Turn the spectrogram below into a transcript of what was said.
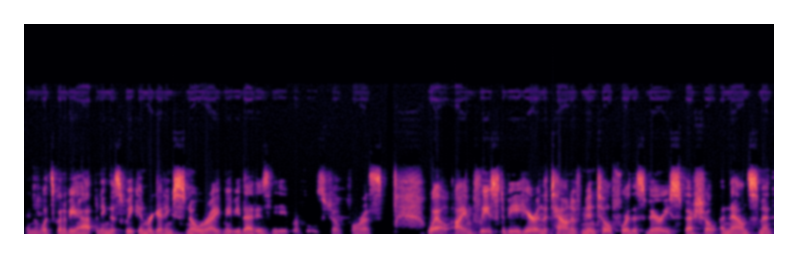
and what's going to be happening this weekend. We're getting snow, right? Maybe that is the April Fool's joke for us. Well, I am pleased to be here in the town of Minto for this very special announcement.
